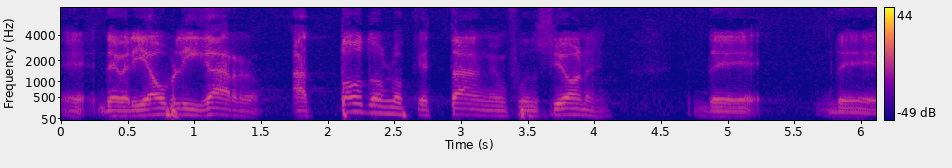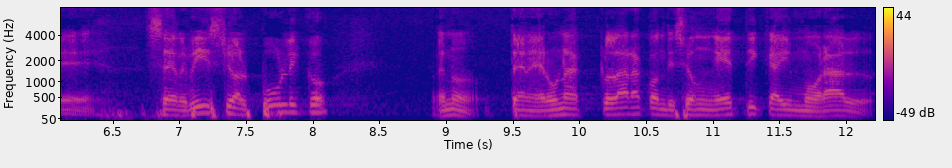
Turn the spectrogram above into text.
eh, debería obligar a todos los que están en funciones de, de servicio al público, bueno, tener una clara condición ética y moral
